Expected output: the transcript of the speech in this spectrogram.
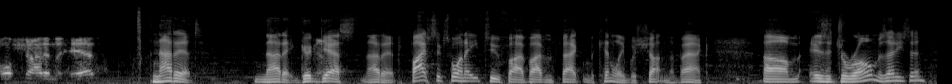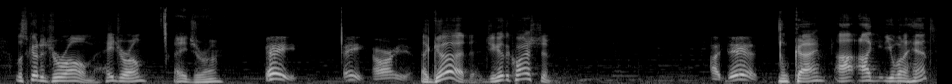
all shot in the head. Not it. Not it. Good guess. Not it. 5618255. In fact, McKinley was shot in the back. Um, is it Jerome? Is that what he said? Let's go to Jerome. Hey, Jerome. Hey, Jerome. Hey, hey, how are you? Uh, good. Did you hear the question? I did. Okay. Uh, I'll, you want a hint?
